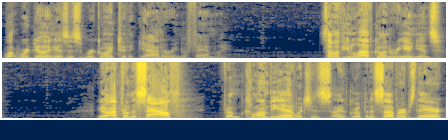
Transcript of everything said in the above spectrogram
What we're doing is, is we're going to the gathering of family. Some of you love going to reunions. You know, I'm from the South from Columbia, which is I grew up in the suburbs there.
